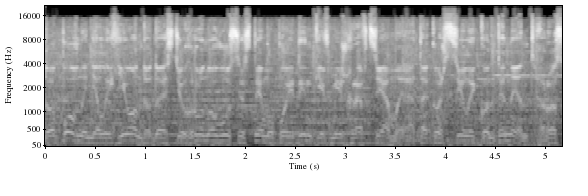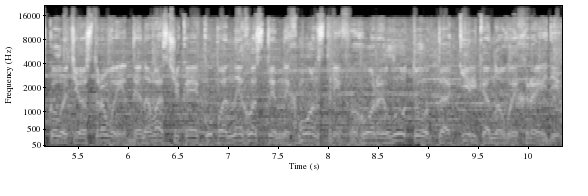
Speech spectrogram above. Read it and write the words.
Доповнення Легіон додасть у гру нову систему поєдинків між гравцями, а також цілий континент, розколоті острови, де на вас чекає купа негостинних монстрів, гори луту та кілька нових рейдів.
